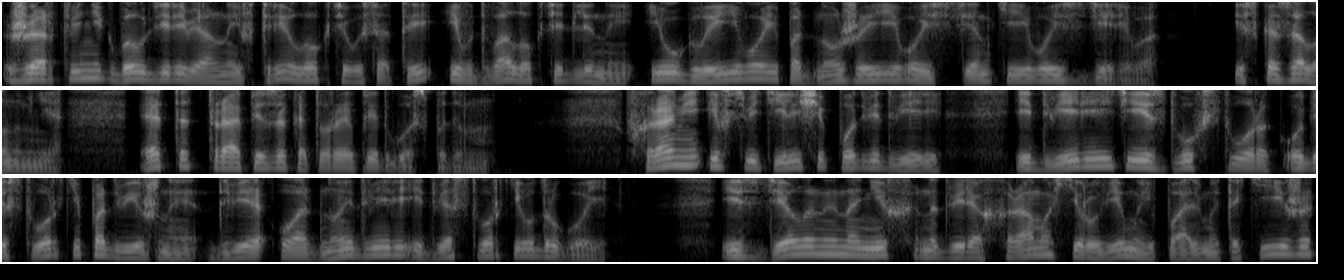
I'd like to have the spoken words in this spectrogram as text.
Жертвенник был деревянный в три локтя высоты и в два локтя длины, и углы его и подножие его и стенки его из дерева. И сказал он мне: "Это трапеза, которая пред Господом". В храме и в святилище по две двери, и двери эти из двух створок, обе створки подвижные, две у одной двери и две створки у другой и сделаны на них на дверях храма херувимы и пальмы, такие же,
